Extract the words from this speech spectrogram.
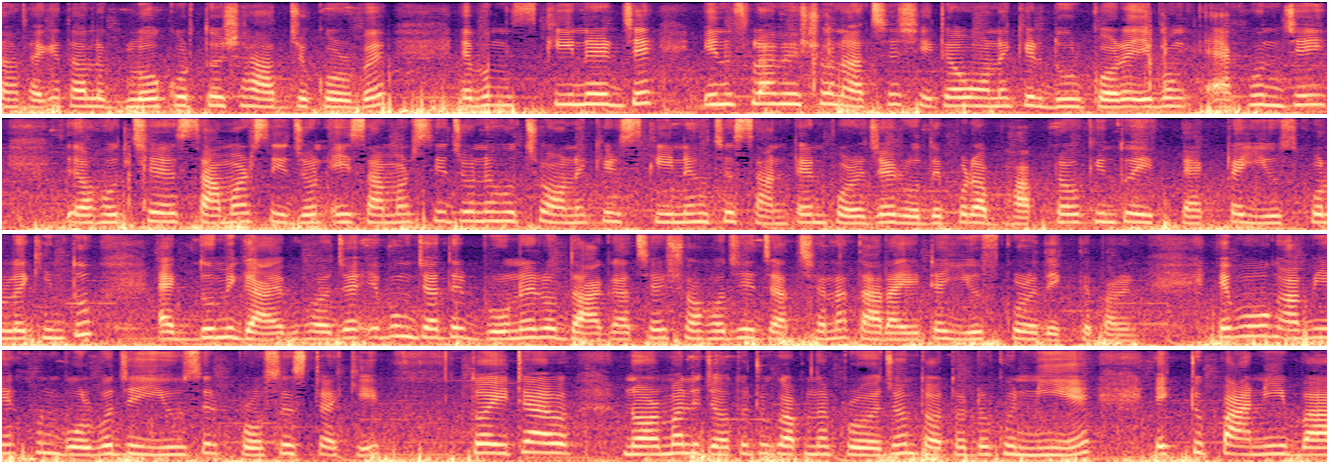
না থাকে, তাহলে গ্লো করতেও সাহায্য করবে এবং স্কিনের যে ইনফ্লামেশন আছে, সেটাও অনেকের দূর করে এবং এখন যেই হচ্ছে সামার সিজন এই সামার সিজনে হচ্ছে অনেকের স্কিনে হচ্ছে সানটাইন পড়ে যায়, রোদে পোড়া ভাবটাও কিন্তু এই প্যাকটা ইউজ করলে কিন্তু একদমই গায়েব হয়ে যায় এবং যাদের ব্রণেরও দাগ আছে, সহজেই যাচ্ছে না, তারা এটা ইউজ করে দেখতে পারেন। এবং আমি এখন বলব যে ইউজের প্রসেসটা কি? তো এটা নর্মালি যতটুকু আপনার প্রয়োজন ততটুকু নিয়ে একটু পানি বা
